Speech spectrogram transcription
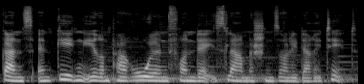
Ganz entgegen ihren Parolen von der islamischen Solidarität.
